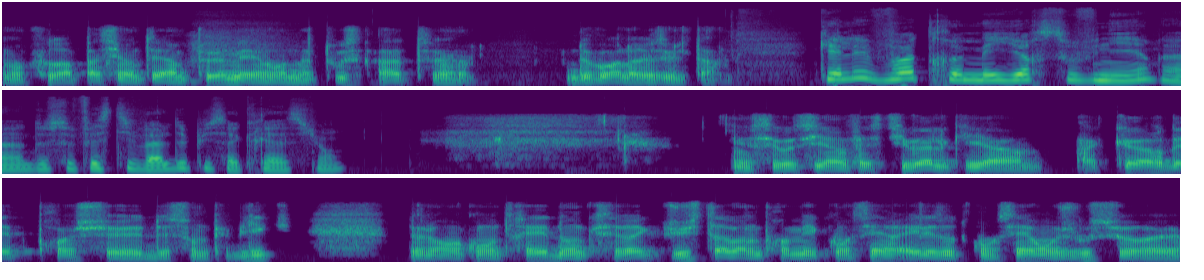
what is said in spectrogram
Donc faudra patienter un peu, mais on a tous hâte euh, de voir le résultat. Quel est votre meilleur souvenir euh, de ce festival depuis sa création? C'est aussi un festival qui a à cœur d'être proche de son public, de le rencontrer. Donc c'est vrai que juste avant le premier concert et les autres concerts, on joue sur euh,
